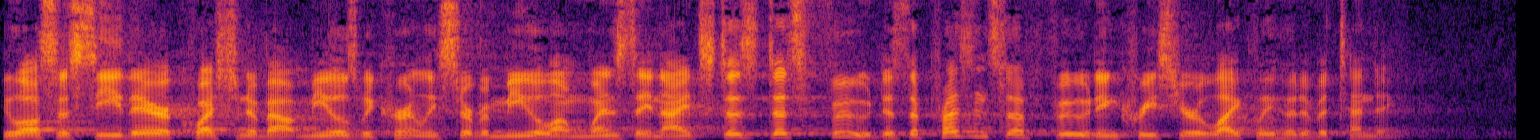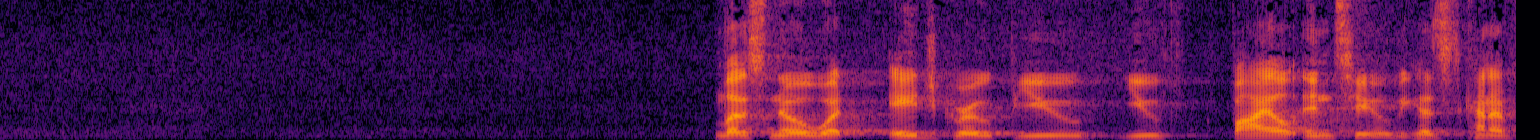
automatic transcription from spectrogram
You'll also see there a question about meals. We currently serve a meal on Wednesday nights. Does, does food, does the presence of food increase your likelihood of attending? Let us know what age group you, you file into because kind of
